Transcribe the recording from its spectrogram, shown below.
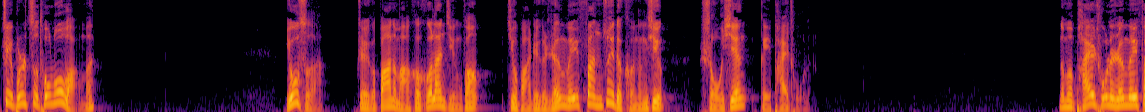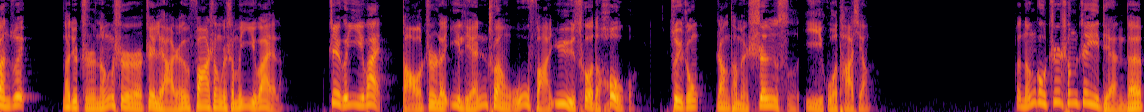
这不是自投罗网吗？由此啊，这个巴拿马和荷兰警方就把这个人为犯罪的可能性首先给排除了。那么排除了人为犯罪，那就只能是这俩人发生了什么意外了。这个意外导致了一连串无法预测的后果，最终让他们身死异国他乡。那能够支撑这一点的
